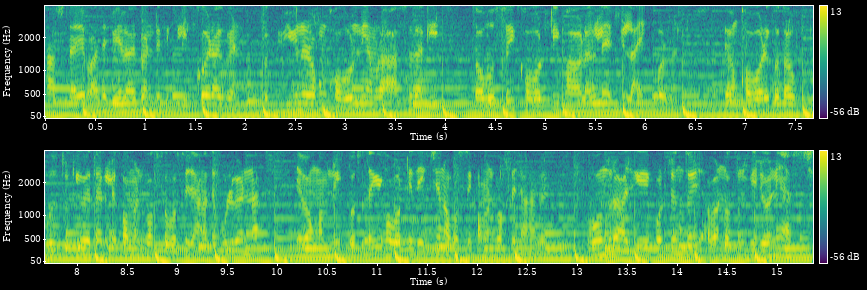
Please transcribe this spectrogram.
সাবস্ক্রাইব আছে বেল আইকনটিতে ক্লিক করে রাখবেন। তো বিভিন্ন রকম খবর নিয়ে আমরা আসতে থাকি, তো অবশ্যই খবরটি ভালো লাগলে একটি লাইক করবেন। এবং খবরে কোথাও ভুল ত্রুটি হয়ে থাকলে কমেন্ট বক্সে অবশ্যই জানাতে ভুলবেন না। এবং আপনি কোথা থেকে খবরটি দেখছেন, অবশ্যই কমেন্ট বক্সে জানাবেন। বন্ধুরা, আজকে এই পর্যন্তই। আবার নতুন ভিডিও নিয়ে আসছি।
